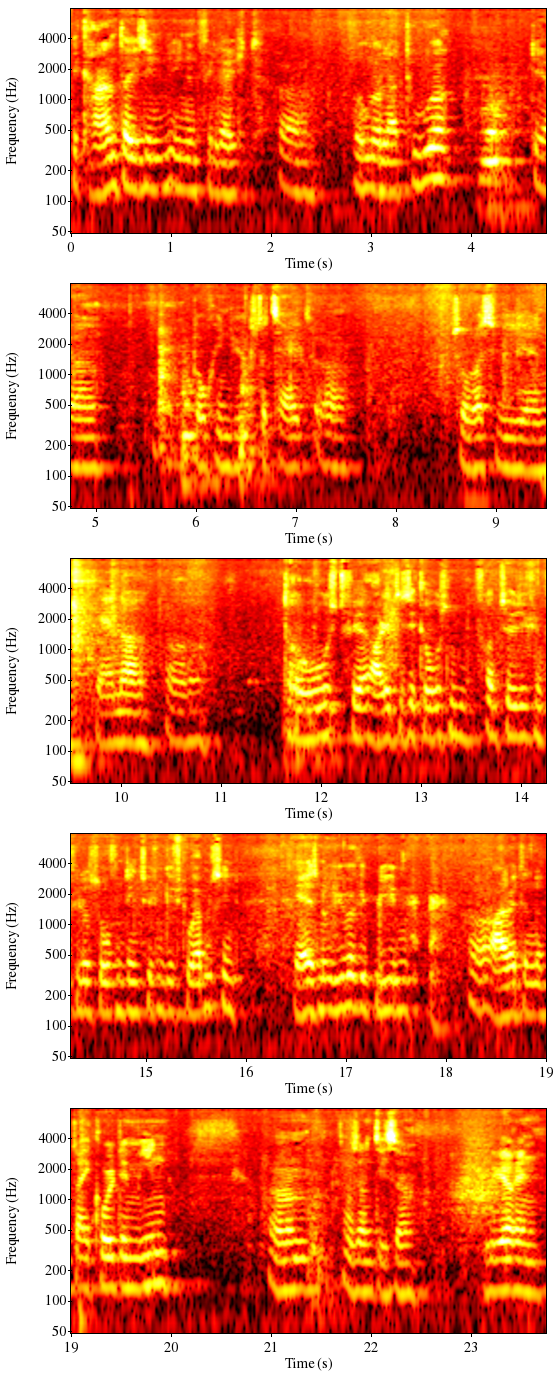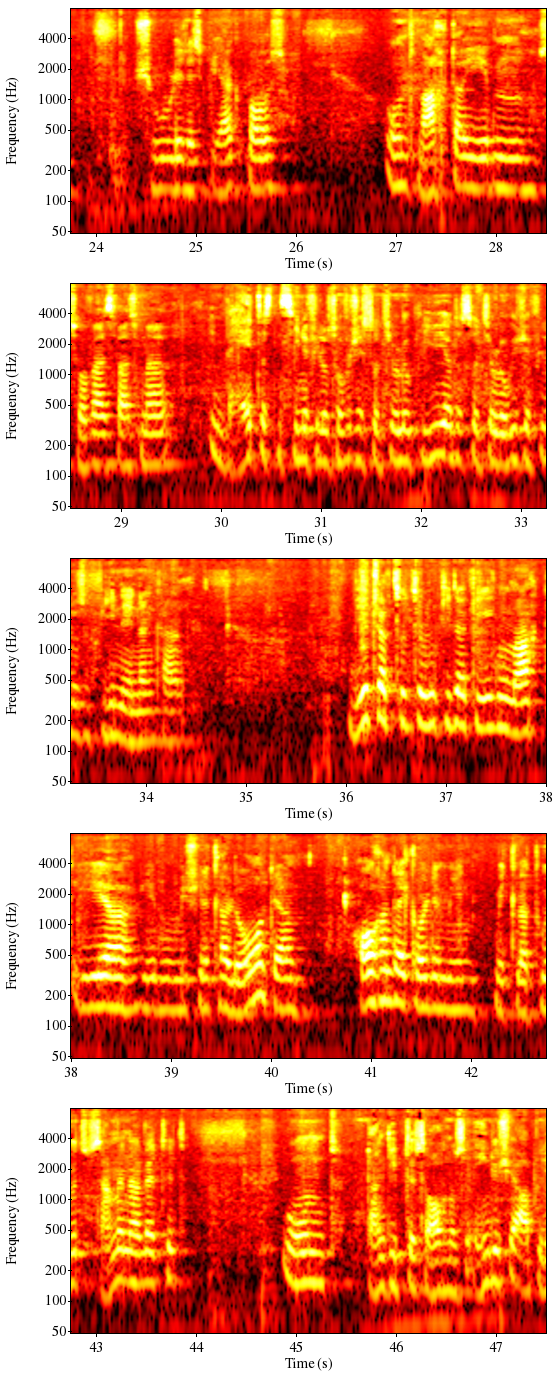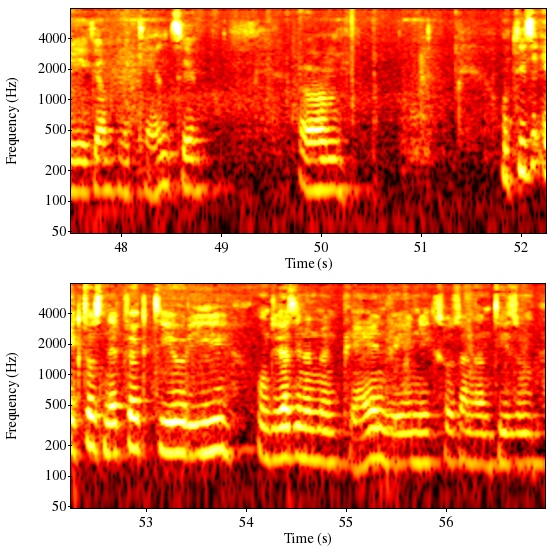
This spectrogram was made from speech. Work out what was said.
Bekannter ist Ihnen vielleicht äh, Bruno Latour, der doch in jüngster Zeit äh, sowas wie ein kleiner äh, Trost für alle diese großen französischen Philosophen, die inzwischen gestorben sind. Er ist nur übergeblieben, äh, arbeitet an der École de Mines, ähm, also an dieser höheren Schule des Bergbaus und macht da eben sowas, was man im weitesten Sinne philosophische Soziologie oder soziologische Philosophie nennen kann. Wirtschaftssoziologie dagegen macht eher eben Michel Callon, der auch an der École de Mines mit Latour zusammenarbeitet. Und dann gibt es auch noch so englische Ableger, McKenzie. Ähm, und diese Actors Network Theorie, und ich werde Ihnen ein klein wenig sozusagen an diesem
